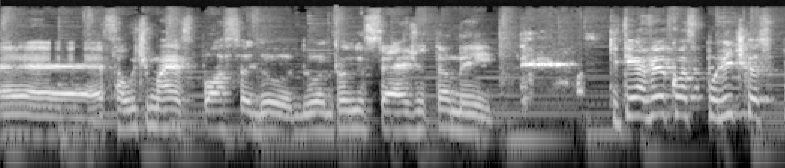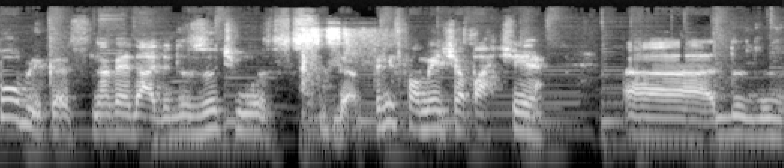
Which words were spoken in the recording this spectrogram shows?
é, essa última resposta do, do Antônio Sérgio também que tem a ver com as políticas públicas, na verdade, dos últimos, principalmente a partir uh, do, do,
